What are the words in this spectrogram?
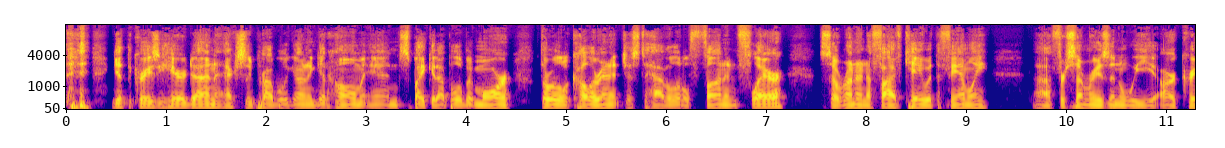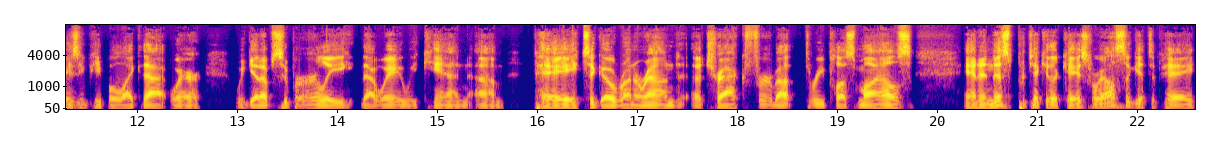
get the crazy hair done. Actually, probably going to get home and spike it up a little bit more, throw a little color in it just to have a little fun and flair. So, running a 5K with the family. Uh, for some reason, we are crazy people like that, where we get up super early. That way, we can um, pay to go run around a track for about three plus miles. And in this particular case, we also get to pay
